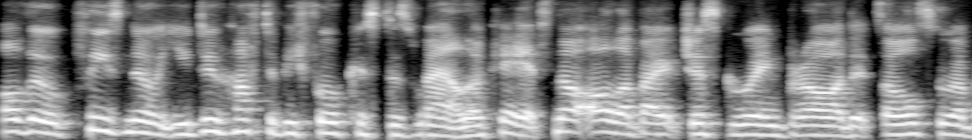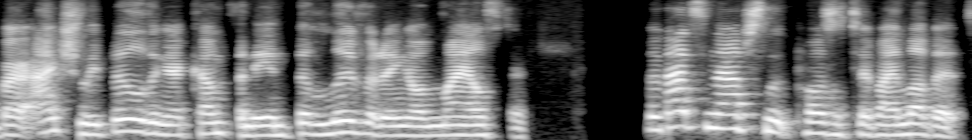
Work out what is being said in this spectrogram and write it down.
Although, please note, you do have to be focused as well. Okay. It's not all about just going broad, it's also about actually building a company and delivering on milestones. So that's an absolute positive. I love it.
